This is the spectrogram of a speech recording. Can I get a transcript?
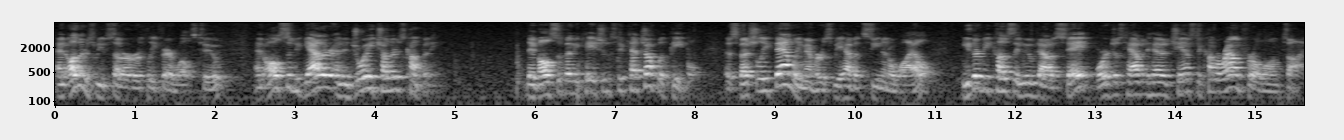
and others we've said our earthly farewells to, and also to gather and enjoy each other's company. They've also been occasions to catch up with people, especially family members we haven't seen in a while, either because they moved out of state or just haven't had a chance to come around for a long time.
